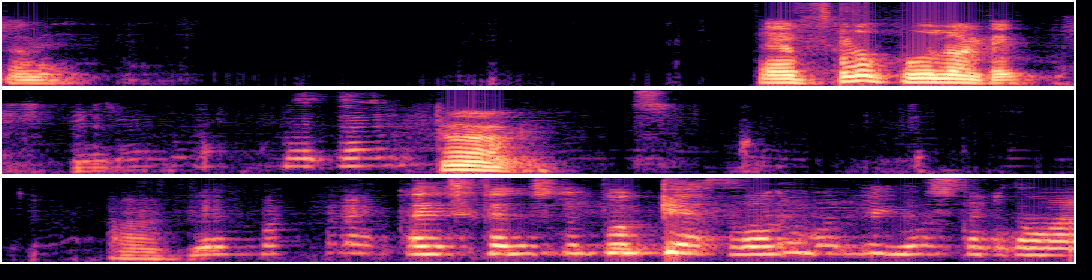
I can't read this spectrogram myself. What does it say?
చూడండి. ఎప్పుడు పూలు ఉంటాయి. కంచి తొక్కేస్తాను మళ్ళీ చేసుకుంటామా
